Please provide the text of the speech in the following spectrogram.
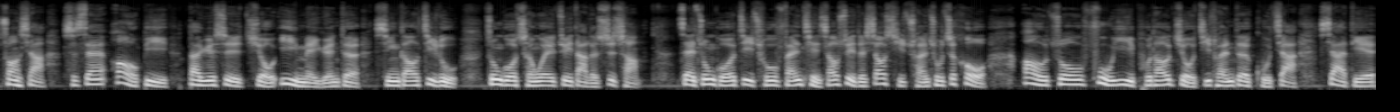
创下十三澳币，大约是九亿美元的新高纪录，中国成为最大的市场。在中国祭出反潜销税的消息传出之后，澳洲富益葡萄酒集团的股价下跌跌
